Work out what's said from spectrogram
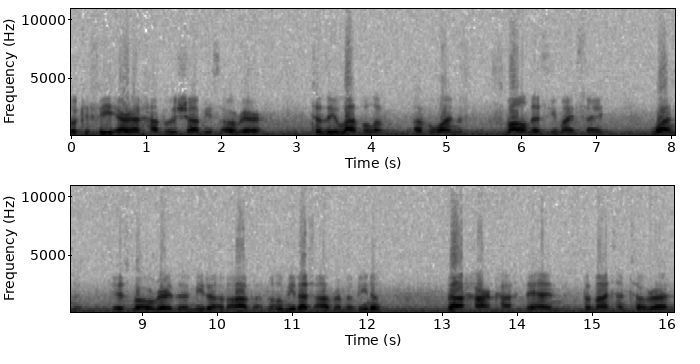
L'kifi erech habusha misorer, to the level of, of one's smallness, you might say, one is Ma'orer, the Midah of Ava. Mahu Midas Avram Avinu. V'achar kach, then, b'matan Torah,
